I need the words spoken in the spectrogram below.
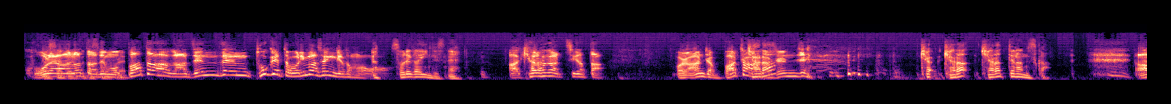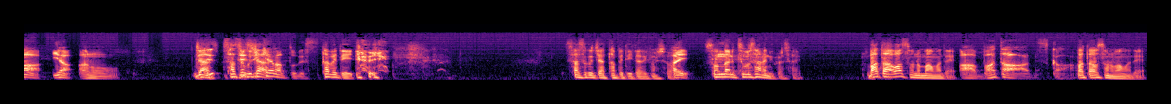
これあなたでもバターが全然溶けておりませんけども。それがいいんですね。あキャラが違った。これあんちゃんバターが全然。キャキャラキャラって何ですか？あいやあのじゃあデ早速じゃあキャラットです。食べていただいて早速じゃあ食べていただきましょう。はい。そんなに潰さないでください。バターはそのままで。あバターですか。バターはそのままで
